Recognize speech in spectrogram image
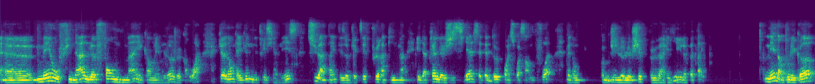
euh, mais au final, le fondement est quand même là, je crois, que donc avec une nutritionniste, tu atteins tes objectifs plus rapidement. Et d'après le logiciel, c'était 2,60 fois. Mais donc, comme je dis, le chiffre peut varier peut-être. Mais dans tous les cas,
